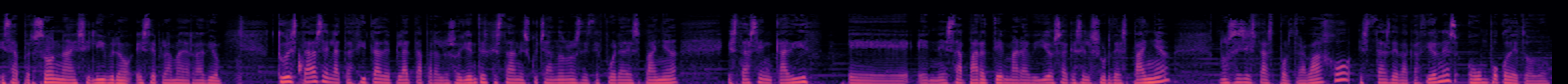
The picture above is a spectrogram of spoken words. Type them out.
esa persona, ese libro, ese programa de radio. Tú estás en la tacita de plata para los oyentes que están escuchándonos desde fuera de España. Estás en Cádiz, eh, en esa parte maravillosa que es el sur de España. No sé si estás por trabajo, estás de vacaciones o un poco de todo.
